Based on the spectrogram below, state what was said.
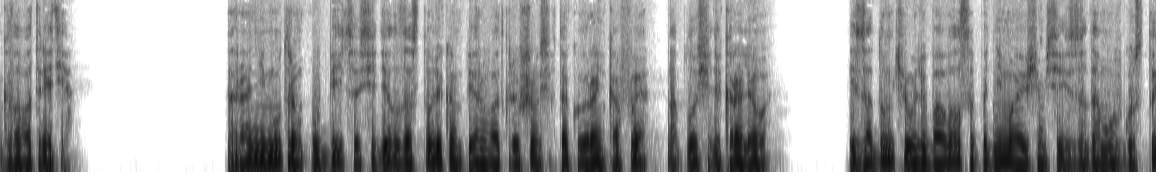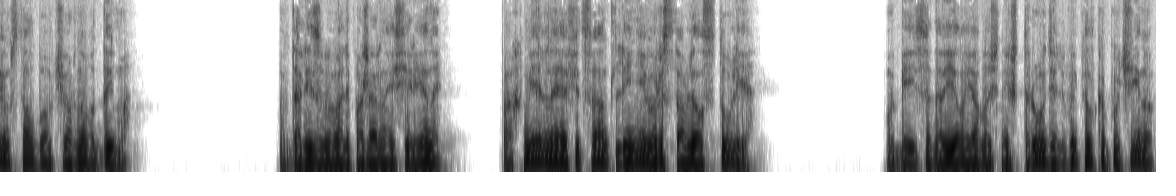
Глава третья. Ранним утром убийца сидел за столиком первого открывшегося в такую рань кафе на площади Королева и задумчиво любовался поднимающимся из-за домов густым столбом черного дыма. Вдали завывали пожарные сирены, похмельный официант лениво расставлял стулья. Убийца доел яблочный штрудель, выпил капучино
